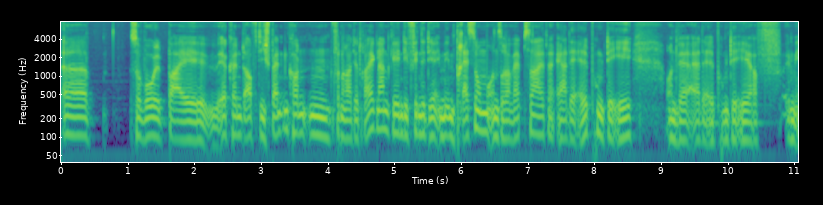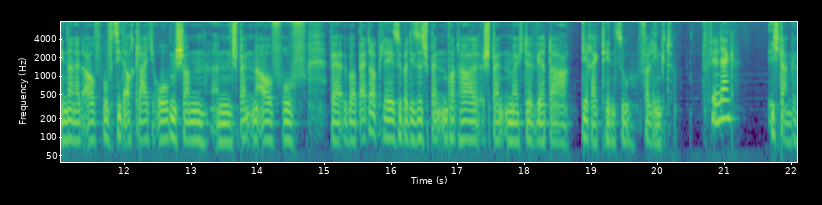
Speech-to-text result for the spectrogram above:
äh, sowohl bei, ihr könnt auf die Spendenkonten von Radio Dreieckland gehen, die findet ihr im Impressum unserer Webseite rdl.de und wer rdl.de im Internet aufruft, sieht auch gleich oben schon einen Spendenaufruf. Wer über Better Place, über dieses Spendenportal spenden möchte, wird da direkt hinzu verlinkt. Vielen Dank. Ich danke.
